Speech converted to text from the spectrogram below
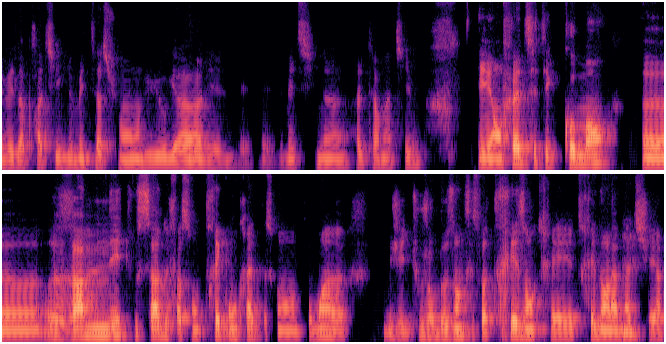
y avait de la pratique de méditation, du yoga, des, médecines euh, alternatives. Et en fait, c'était comment euh, ramener tout ça de façon très concrète, parce que pour moi, j'ai toujours besoin que ça soit très ancré, très dans la mmh. matière,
